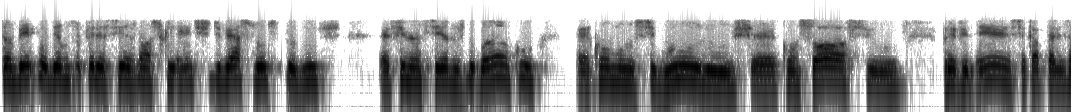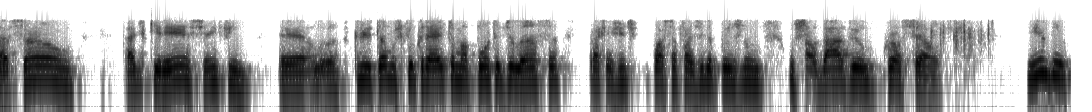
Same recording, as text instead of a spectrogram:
também podemos oferecer aos nossos clientes diversos outros produtos é, financeiros do banco, é, como seguros, é, consórcio, previdência, capitalização, adquirência, enfim. É, acreditamos que o crédito é uma ponta de lança para que a gente possa fazer depois um, um saudável cross-sell. Indo,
